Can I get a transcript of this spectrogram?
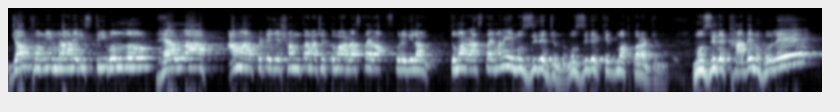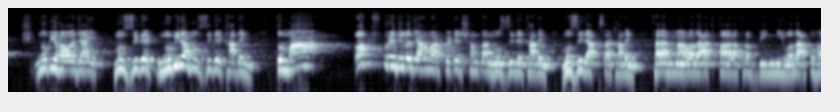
যখন ইমরানের স্ত্রী বলল হে আল্লাহ আমার পেটে যে সন্তান আছে তোমার রাস্তায় ওয়াকফ করে দিলাম তোমার রাস্তায় মানে এই মসজিদের জন্য মসজিদের খেদমত করার জন্য মসজিদের খাদেম হলে নবী হওয়া যায়, মসজিদের নবীরা মসজিদের খাদেম। তো মা অক্ফ করে দিল যে আমার পেটের সন্তান মসজিদের খাদেম, মসজিদ আকসার খাদেম। ফালাম্মা ওয়াদাআত ক্বালাত রাব্বি ইন্নী ওয়াদাতুহা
